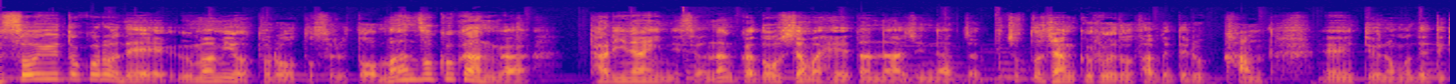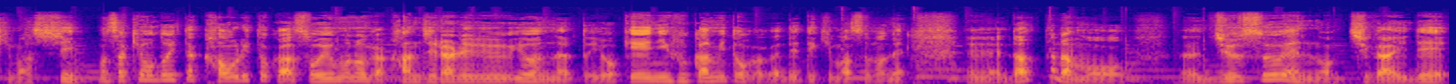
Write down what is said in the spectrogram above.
そういうところで旨味を取ろうとすると満足感が足りないんですよ。なんかどうしても平坦な味になっちゃって、ちょっとジャンクフード食べてる感、えー、っていうのも出てきますし、まあ、先ほど言った香りとかそういうものが感じられるようになると余計に深みとかが出てきますので、えー、だったらもう、十数円の違いで、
